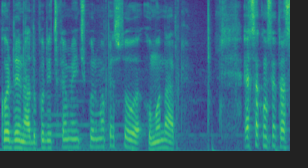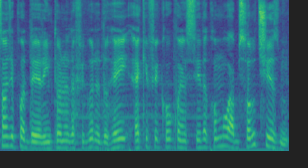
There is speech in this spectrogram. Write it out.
coordenado politicamente por uma pessoa, o monarca. Essa concentração de poder em torno da figura do rei é que ficou conhecida como absolutismo.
